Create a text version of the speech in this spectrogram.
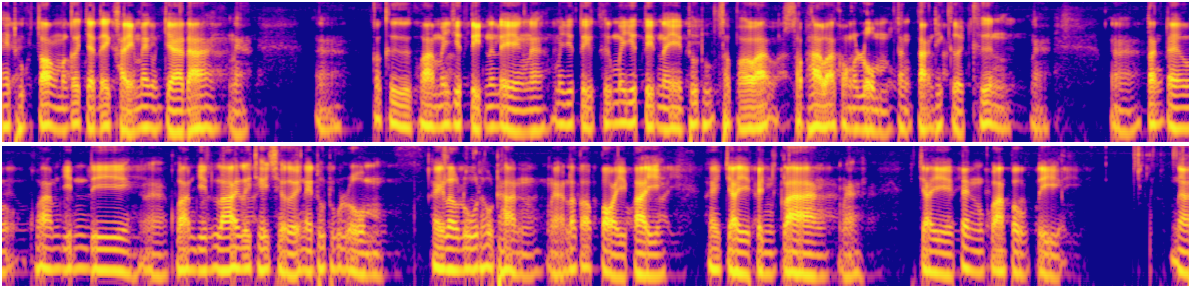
ให้ถูกต้อง มันก็จะได้ไขแม่กุญแจได้นะ ก็คือความไม่ยึดติดนั่นเองนะไม่ยึดติดคือไม่ยึดติดในทุกๆ สภาวะสภาวะของลมณ์ต่างๆ ที่เกิดขึ้นนะตั้งแต่ความยินดีความยินร้ายหรือเฉยๆในทุกๆลมให้เรารู้เท่าทันนะแล้วก็ปล่อยไปให้ใจเป็นกลางนะใจเป็นความปกตินะ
